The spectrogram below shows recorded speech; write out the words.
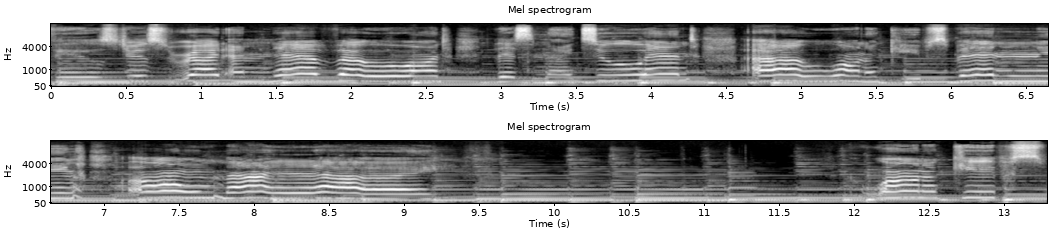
feels just right. I never want this night to end. I wanna keep spinning all my life. I wanna keep spinning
